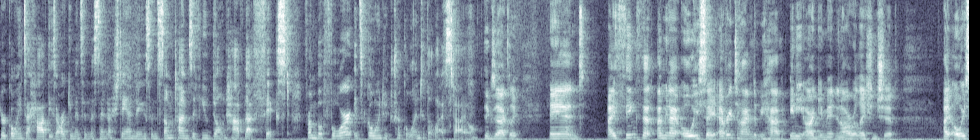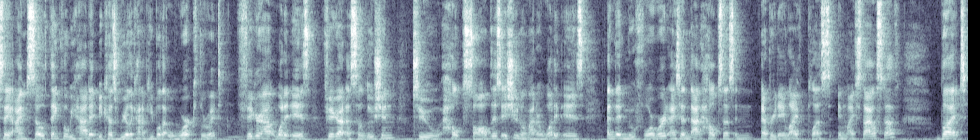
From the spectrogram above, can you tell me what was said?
you're going to have these arguments and misunderstandings. And sometimes, if you don't have that fixed from before, it's going to trickle into the lifestyle. Exactly. And I think that, I mean, I always say every time that we have any argument in our relationship, I always say, I'm so thankful we had it because we're the kind of people that work through it, figure out what it is, figure out a solution to help solve this issue, no matter what it is, and then move forward. And I said that helps us in everyday life plus in lifestyle stuff. But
